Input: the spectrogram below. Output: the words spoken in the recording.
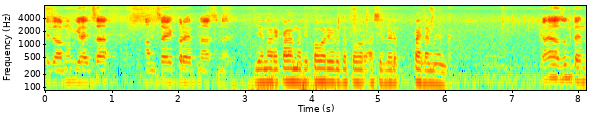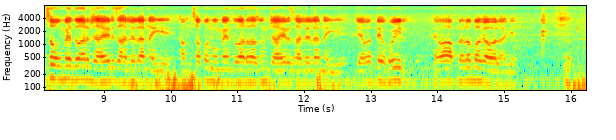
हे जाणून घ्यायचा आमचा एक प्रयत्न असणार आहे. येणाऱ्या काळामध्ये पवार विरुद्ध पवार अशी लढत पाहायला मिळेल का? काय अजून त्यांचा उमेदवार जाहीर झालेला नाहीये. आमचा पण उमेदवार अजून जाहीर झालेला नाहीये. जेव्हा ते होईल तेव्हा आपल्याला बघावं लागेल. ओके.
